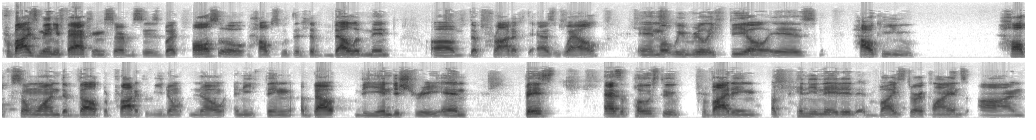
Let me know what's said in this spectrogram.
provides manufacturing services, but also helps with the development of the product as well. And what we really feel is how can you help someone develop a product if you don't know anything about the industry? And based as opposed to providing opinionated advice to our clients on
